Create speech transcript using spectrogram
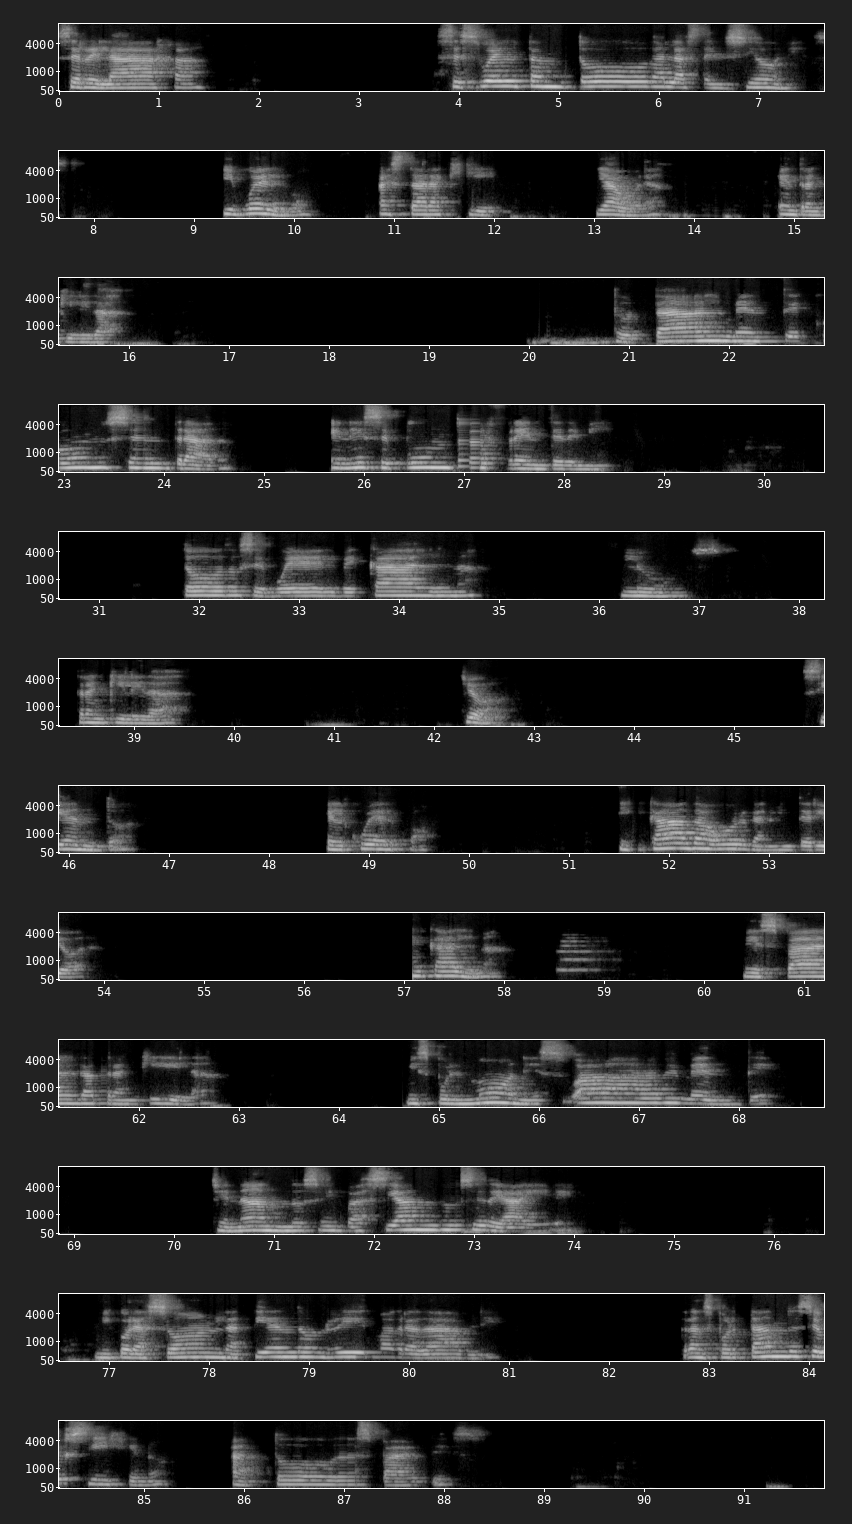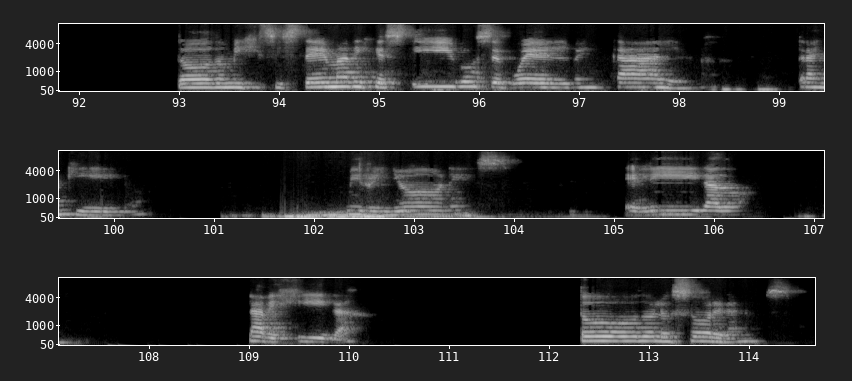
se relaja, se sueltan todas las tensiones y vuelvo a estar aquí y ahora en tranquilidad. Totalmente concentrado en ese punto al frente de mí. Todo se vuelve calma, luz, tranquilidad. Yo siento el cuerpo y cada órgano interior en calma mi espalda tranquila, mis pulmones suavemente llenándose y vaciándose de aire. Mi corazón latiendo a un ritmo agradable, transportando ese oxígeno a todas partes. Todo mi sistema digestivo se vuelve en calma, tranquilo. Mis riñones, el hígado, la vejiga, todos los órganos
